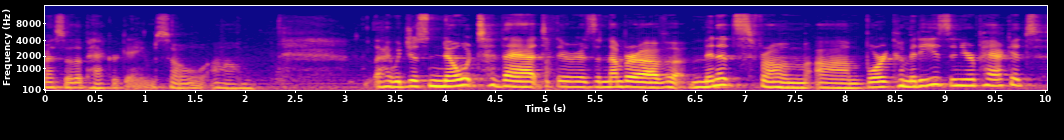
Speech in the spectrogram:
rest of the Packer game, so, um, I would just note that there is a number of minutes from um, board committees in your packet.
